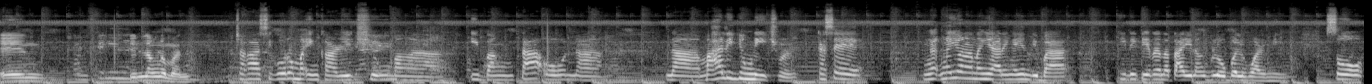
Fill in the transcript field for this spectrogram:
And yun lang naman. Tsaka siguro ma-encourage yung mga ibang tao na na mahalin yung nature. Kasi ng- ngayon ang nangyari ngayon, di ba? Tinitira na tayo ng global warming. So,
